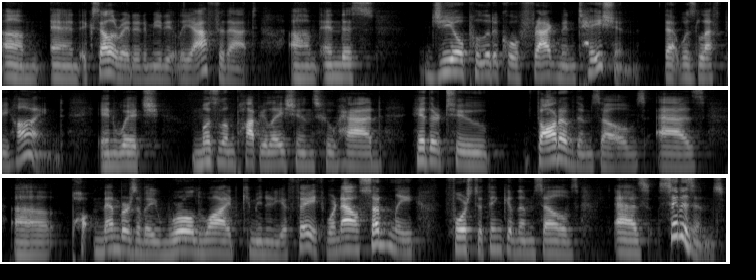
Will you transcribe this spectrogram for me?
um, and accelerated immediately after that. Um, and this geopolitical fragmentation that was left behind, in which Muslim populations who had hitherto thought of themselves as uh, members of a worldwide community of faith were now suddenly forced to think of themselves as citizens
